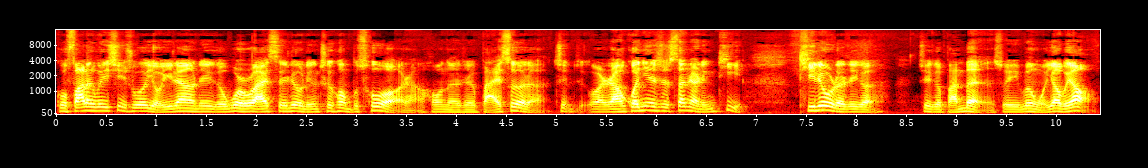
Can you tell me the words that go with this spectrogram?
给我发了个微信说有一辆这个沃尔沃 S A 六零车况不错，然后呢这个白色的，这然后关键是三点零 T T 六的这个这个版本，所以问我要不要。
